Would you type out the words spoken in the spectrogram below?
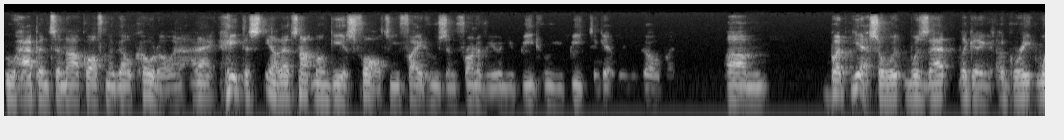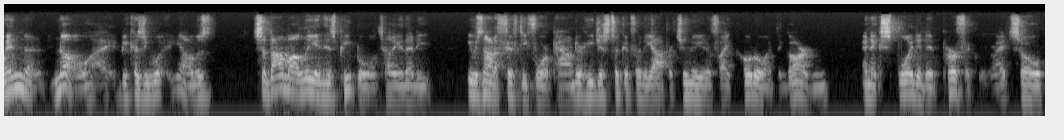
who happened to knock off Miguel Cotto. And, and I hate this. You know, that's not Munguia's fault. You fight who's in front of you, and you beat who you beat to get where you go. But, um, but yeah. So w- was that like a, a great win? No, I, because he, you know, it was Saddam Ali and his people will tell you that he he was not a 54 pounder. He just took it for the opportunity to fight Cotto at the Garden and exploited it perfectly, right? So,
